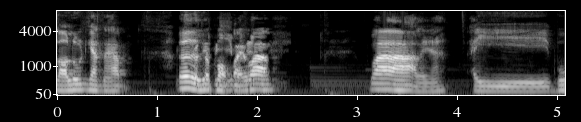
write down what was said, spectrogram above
รอลุ้นกันนะครับ เออลืมบอกไปว่า ว่าอะไรนะ ไอ้บู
